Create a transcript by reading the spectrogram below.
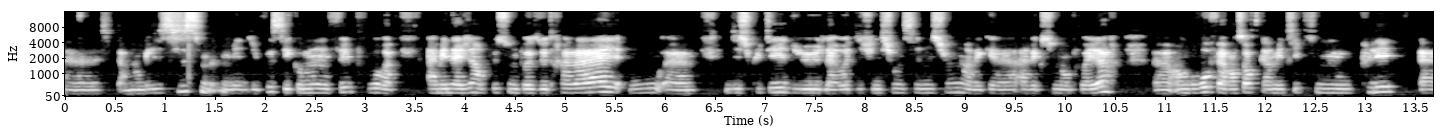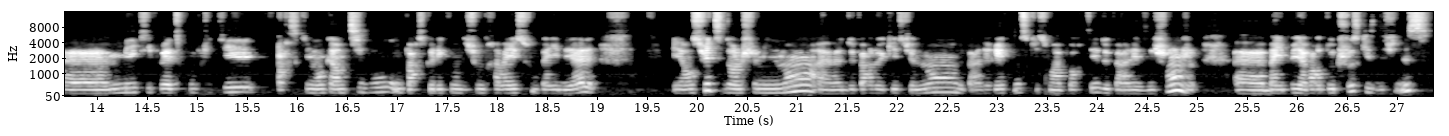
euh, c'est un anglicisme, mais du coup, c'est comment on fait pour aménager un peu son poste de travail ou euh, discuter de la redéfinition de ses missions avec, euh, avec son employeur. en gros, faire en sorte qu'un métier qui nous plaît, mais qui peut être compliqué parce qu'il manque un petit bout ou parce que les conditions de travail ne sont pas idéales, et ensuite, dans le cheminement, euh, de par le questionnement, de par les réponses qui sont apportées, de par les échanges, euh, bah, il peut y avoir d'autres choses qui se définissent.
